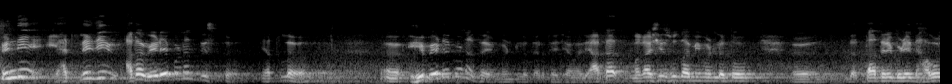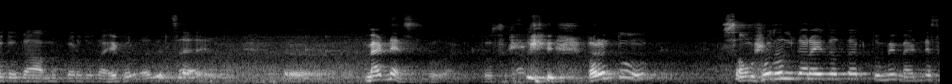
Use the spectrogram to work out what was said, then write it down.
म्हणजे ह्यातले जी आता वेडेपणच दिसतं ह्यातलं हे वेडेपणच आहे म्हटलं तर त्याच्यामध्ये. आता मगाशी सुद्धा मी म्हटलं तो दत्तात्रे दत्तात्रय धावत होता अमुक करत होता हे करून मॅडनेस तो तो परंतु संशोधन करायचं तर तुम्ही madness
